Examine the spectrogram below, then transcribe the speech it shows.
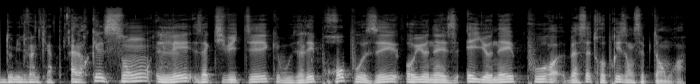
2024. Euh, Alors, quelles sont les activités que vous allez proposer aux Lyonnaises et Lyonnais pour bah, cette reprise en septembre?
